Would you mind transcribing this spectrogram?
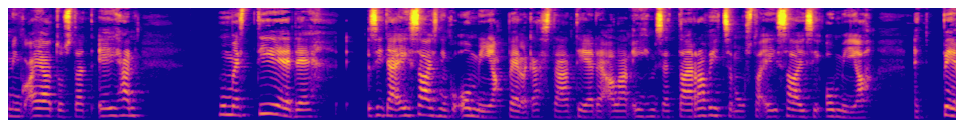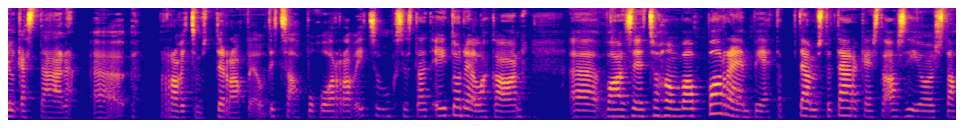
niin ajatusta, että eihän mun mielestä tiede sitä ei saisi niinku omia pelkästään tiedealan ihmiset, tai ravitsemusta ei saisi omia, että pelkästään äh, ravitsemusterapeutit saa puhua ravitsemuksesta, että ei todellakaan, äh, vaan se, että se on vaan parempi, että tämmöistä tärkeistä asioista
